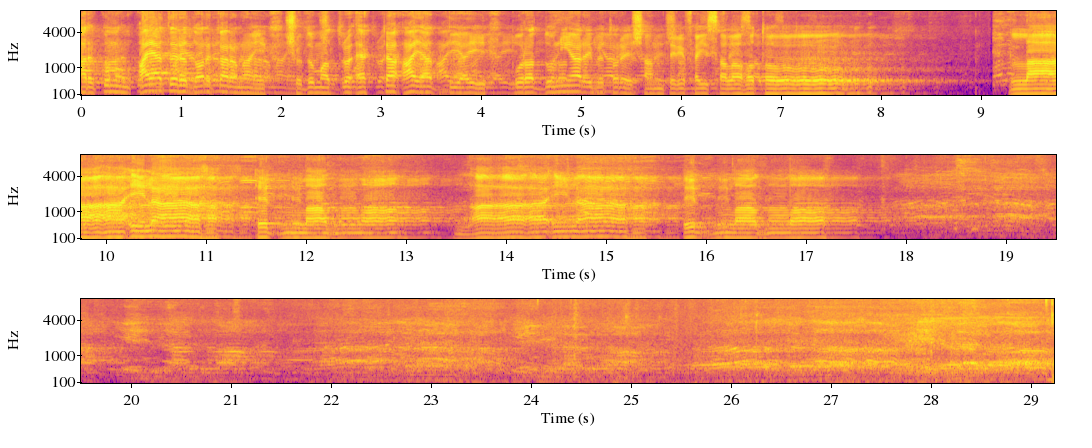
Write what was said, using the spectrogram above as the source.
আর কোনো আয়াতের দরকার নাই। শুধুমাত্র একটা আয়াত দিয়াই পুরো দুনিয়ার ভেতরে শান্তির ফাইসালা হতো। লা ইলাহা ইল্লাল্লাহ, লা ইলাহা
